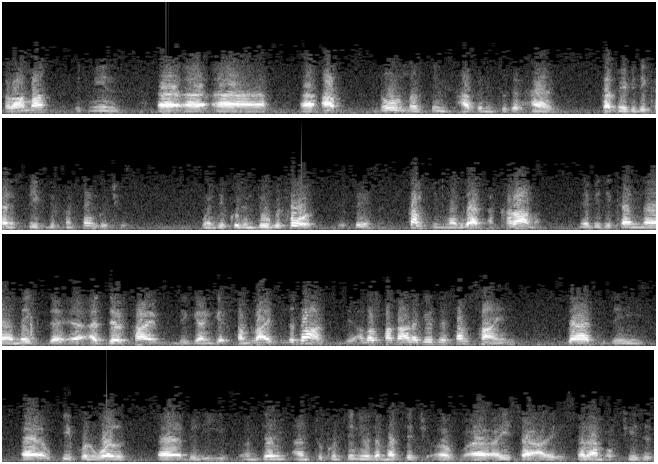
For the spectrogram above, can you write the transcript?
Karama it means uh, uh, uh, abnormal things happening to their hands, but maybe they can speak different languages when they couldn't do before. You see, something like that. A karama. Maybe they can uh, make the, at their time they can get some light in the dark. Allah subhanahu wa ta'ala gave them some signs that the uh, people will uh, believe in them and to continue the message of uh, Isa alayhi salam of Jesus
